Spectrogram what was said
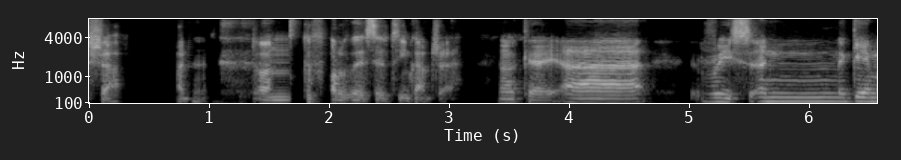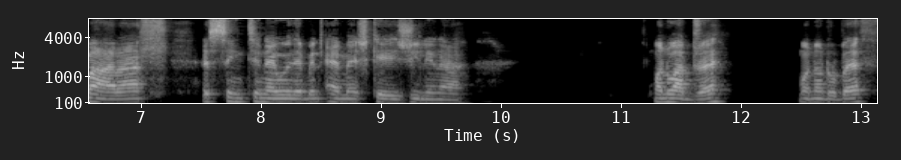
smashad. Ond cyfforddus i'r tîm cadre. Oce. Okay. Uh, Rhys, yn y gêm arall, y seintiau newydd erbyn MSG Gilina. Ma'n nhw adre, ma'n nhw'n rhywbeth.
